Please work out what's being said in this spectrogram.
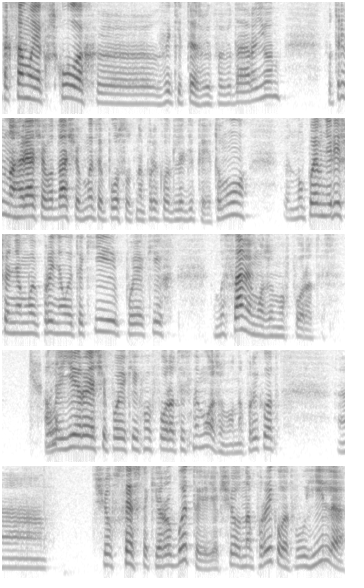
Так само, як в школах, е, за які теж відповідає район, потрібна гаряча вода, щоб мити посуд, наприклад, для дітей. Тому ну, певні рішення ми прийняли такі, по яких ми самі можемо впоратись. Але є речі, по яких ми впоратись не можемо. Наприклад, е, що все ж таки робити, якщо, наприклад, вугілля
